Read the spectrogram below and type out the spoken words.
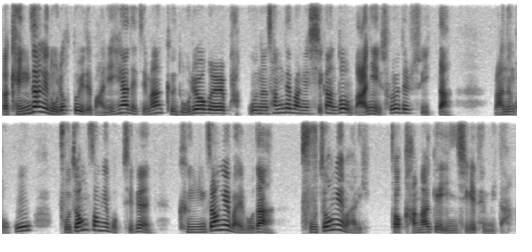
그러니까 굉장히 노력도 이제 많이 해야 되지만 그 노력을 바꾸는 상대방의 시간도 많이 소요될 수 있다라는 거고 부정성의 법칙은 긍정의 말보다 부정의 말이 더 강하게 인식이 됩니다.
